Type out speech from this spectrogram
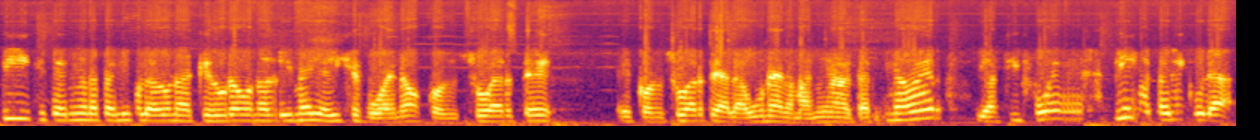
vi que tenía una película de una que duraba una hora y media, y dije, bueno, con suerte, eh, con suerte a la una de la mañana la termino de ver, y así fue. Vi una película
